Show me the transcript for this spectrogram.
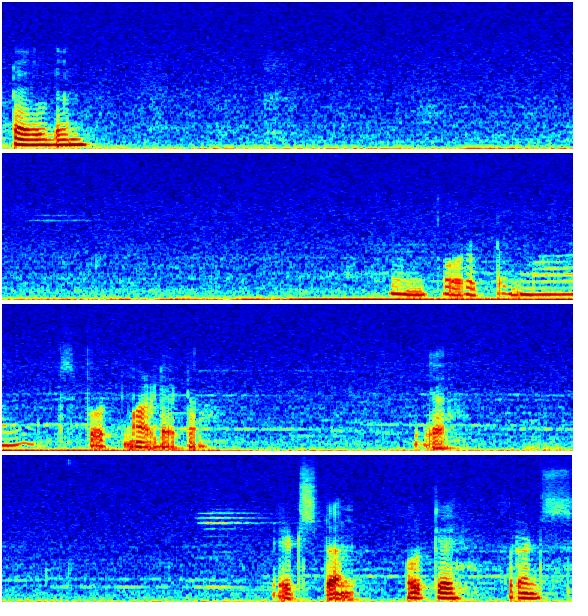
what I have done import mall export mall data. Yeah. It's done. Okay friends.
